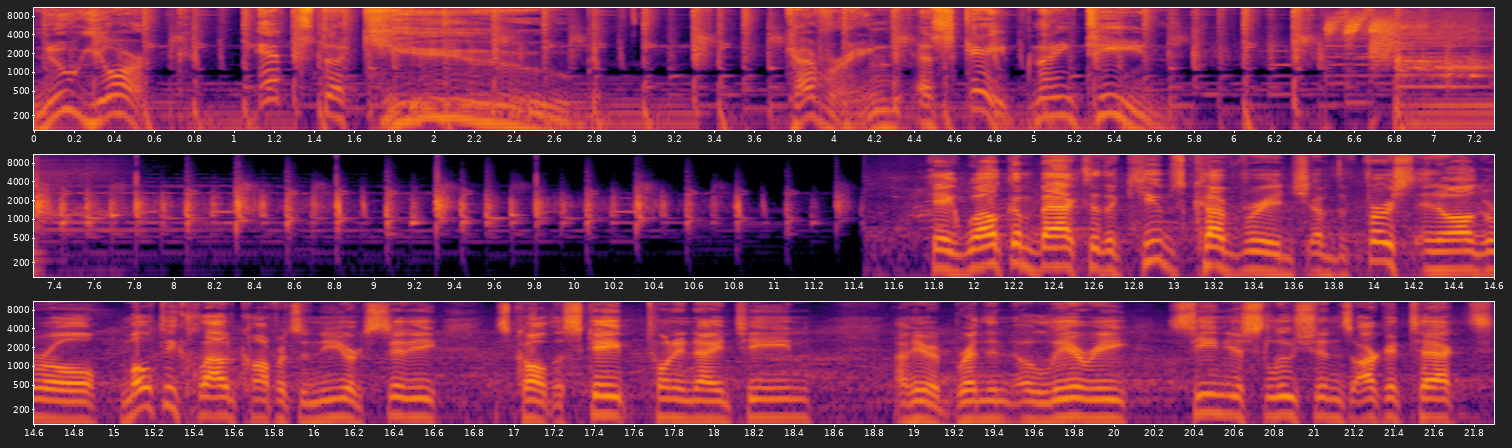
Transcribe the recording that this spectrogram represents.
New York, it's theCUBE. Covering Escape 19. Okay, welcome back to theCUBE's coverage of the first inaugural multi-cloud conference in New York City. It's called Escape 2019. I'm here with Brendan O'Leary, Senior Solutions Architect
